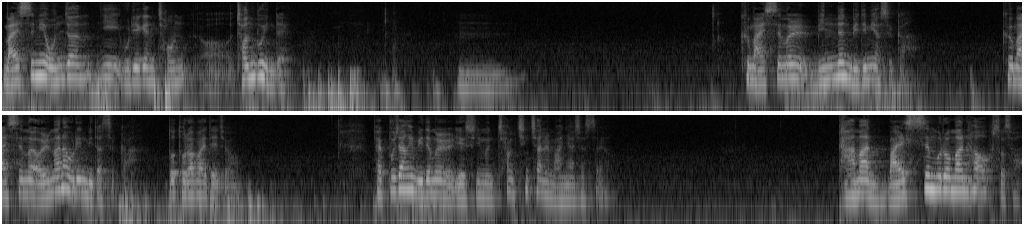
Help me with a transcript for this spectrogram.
말씀이 온전히 우리에겐 전, 어, 어, 전부인데 음, 그 말씀을 믿는 믿음이었을까? 그 말씀을 얼마나 우린 믿었을까? 또 돌아봐야 되죠. 백부장의 믿음을 예수님은 참 칭찬을 많이 하셨어요. 다만 말씀으로만 하옵소서.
